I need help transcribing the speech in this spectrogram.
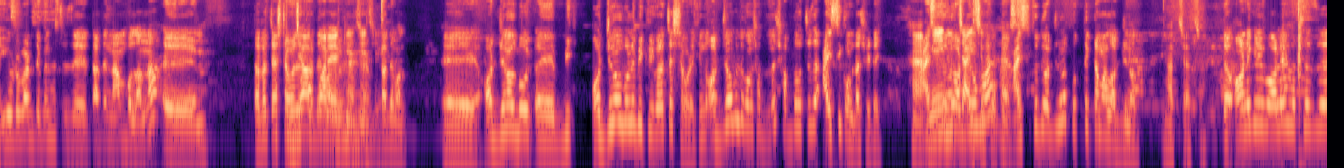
ইউটিউবার দেখবেন হচ্ছে যে তাদের নাম বললাম না তারা চেষ্টা করে তাদের মাল- হ্যাঁ, হ্যাঁ, অরিজিনাল অরিজিনাল বলে বিক্রি করার চেষ্টা করে। কিন্তু অরিজিনাল বলতে কোনো শব্দ নেই শব্দ হচ্ছে যে আইসি কোনটা সেটাই। হ্যাঁ আইসি মেইন যদি অরিজিনাল অরিজিনাল প্রত্যেকটা মাল অরিজিনাল আচ্ছা আচ্ছা। তো অনেকেই বলে হচ্ছে যে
